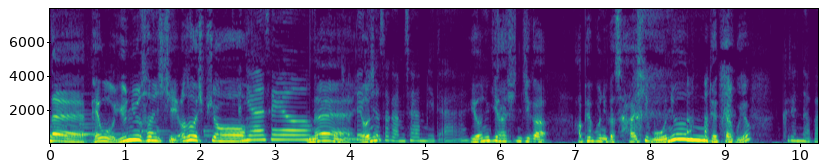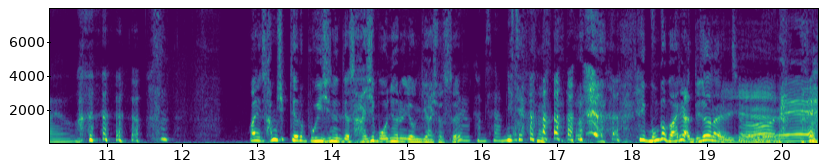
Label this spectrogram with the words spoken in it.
네, 배우 윤유선 씨 어서 오십시오. 안녕하세요. 네, 초대해 주셔서 감사합니다. 연기하신 지가 앞에 보니까 45년 됐다고요? 그랬나 봐요. 아니 30대로 보이시는데 45년을 연기하셨어요? 아유, 감사합니다. 이 뭔가 말이 안 되잖아요, 그렇죠. 이게. 네.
